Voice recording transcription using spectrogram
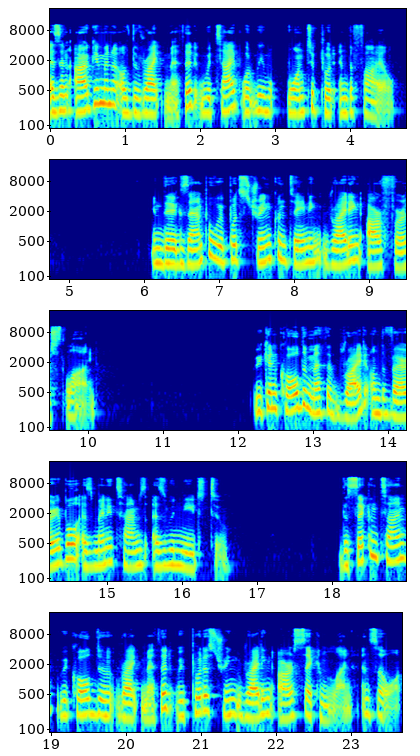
As an argument of the write method, we type what we want to put in the file. In the example, we put string containing writing our first line. We can call the method write on the variable as many times as we need to. The second time we call the write method, we put a string writing our second line, and so on.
